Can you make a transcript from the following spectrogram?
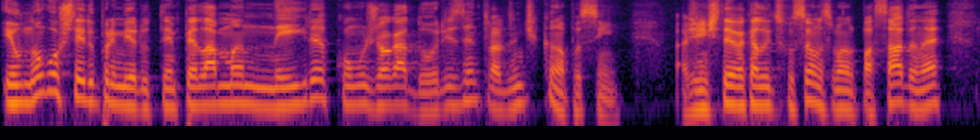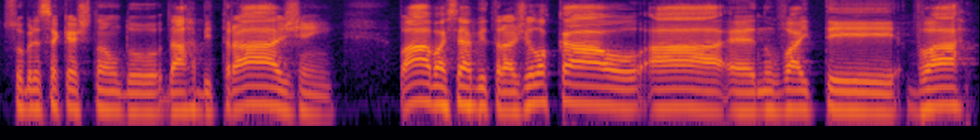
Eu não gostei do primeiro tempo pela maneira como os jogadores entraram dentro de campo, assim. A gente teve aquela discussão na semana passada, né, sobre essa questão do, da arbitragem. Ah, vai ser arbitragem local, ah, é, não vai ter VAR.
